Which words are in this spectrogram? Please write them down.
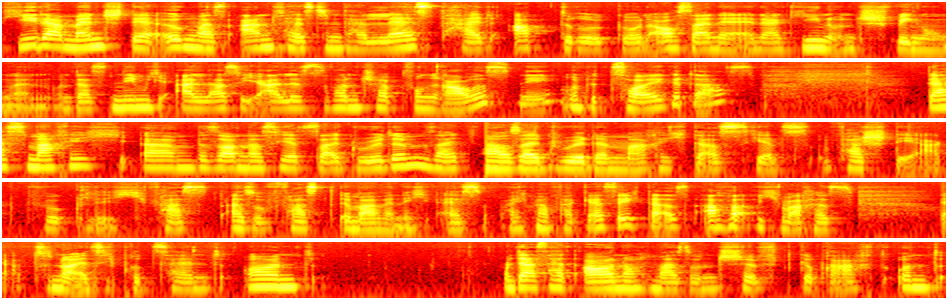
jeder Mensch, der irgendwas anfasst, hinterlässt halt Abdrücke und auch seine Energien und Schwingungen. Und das nehme ich, lasse ich alles von Schöpfung rausnehmen und bezeuge das. Das mache ich ähm, besonders jetzt seit Rhythm. Seit, genau, seit Rhythm mache ich das jetzt verstärkt, wirklich fast, also fast immer, wenn ich esse. Manchmal vergesse ich das, aber ich mache es ja, zu 90 Prozent. Und und das hat auch nochmal so einen Shift gebracht. Und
